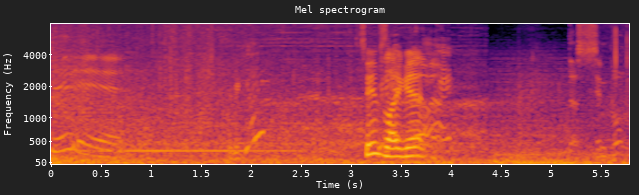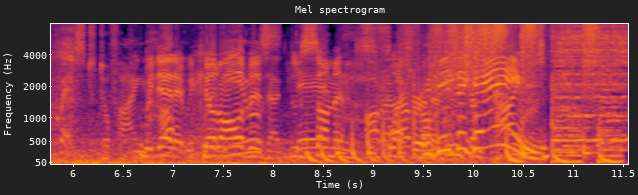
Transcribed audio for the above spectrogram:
did it. Did we kill him? Seems like it. Alright. The simple quest find We did it. We killed all of his summoned horror flesh from roots. We beat the game! times.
